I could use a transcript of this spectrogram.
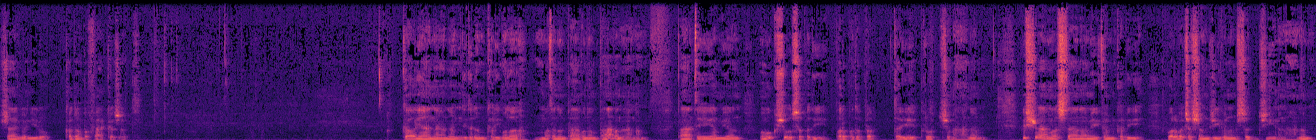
sárga nyíró kadamba fák között. Kaljánánam nidadam kalimala, matanam pávanam pávanánam, pátéjam jön moksho szapadi parapada prattaye procsamánam, Vishramasztánamikam kavi, varvachasam jivanam sajjinanánam,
